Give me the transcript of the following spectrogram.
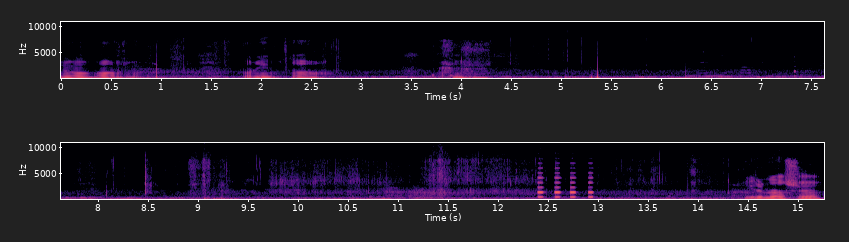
Для бары. Блин, да. Чуть-чуть. Или наши.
